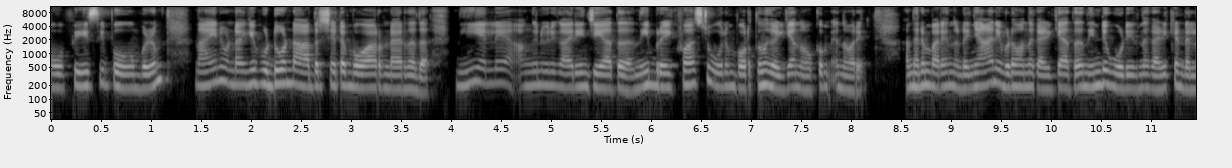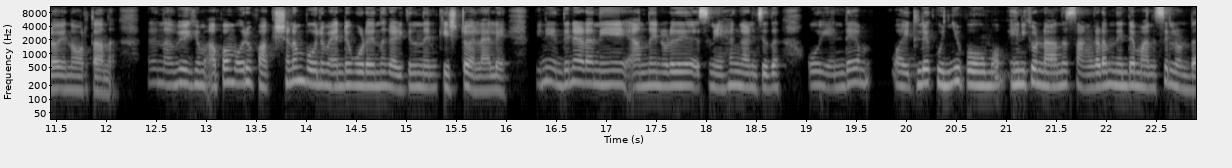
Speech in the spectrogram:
ഓഫീസിൽ പോകുമ്പോഴും നയൻ ഉണ്ടാക്കിയ ഫുഡ് കൊണ്ട് ആദർശേട്ടൻ പോകാറുണ്ടായിരുന്നത്. നീയല്ലേ അങ്ങനെ ഒരു കാര്യം ചെയ്യാത്തത്? നീ ബ്രേക്ക്ഫാസ്റ്റ് പോലും പുറത്തുനിന്ന് കഴിക്കാൻ നോക്കും എന്ന് പറയും. അന്നേരം പറയുന്നുണ്ട് ഞാൻ ഇവിടെ വന്ന് കഴിക്കാത്തത് നിന്റെ കൂടെ ഇരുന്ന് കഴിക്കണ്ടല്ലോ എന്ന് ഓർത്താന്ന്. അന്നേരം നവ്യ വയ്ക്കും അപ്പം ഒരു ഭക്ഷണം പോലും എന്റെ കൂടെ നിന്ന് കഴിക്കുന്നത് എനിക്ക് ഇഷ്ടമല്ല അല്ലേ? പിന്നെ എന്തിനാടാ നീ അന്ന് എന്നോട് സ്നേഹം കാണിച്ചത്? ഓ എന്റെ വയറ്റിലെ കുഞ്ഞു പോകുമ്പോൾ എനിക്കുണ്ടാകുന്ന സങ്കടം നിന്റെ മനസ്സിലുണ്ട്.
